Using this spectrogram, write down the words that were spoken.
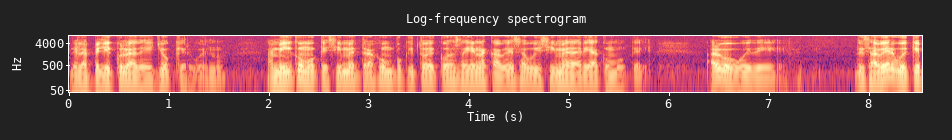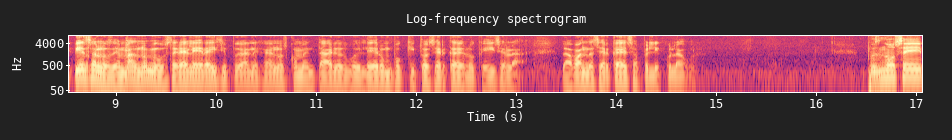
de la película de Joker, güey, ¿no? A mí como que sí me trajo un poquito de cosas ahí en la cabeza, güey, sí me daría como que algo, güey, de, de saber, güey, qué piensan los demás, ¿no? Me gustaría leer ahí, si pudieran dejar en los comentarios, güey, leer un poquito acerca de lo que dice la, la banda acerca de esa película, güey. Pues no sé,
